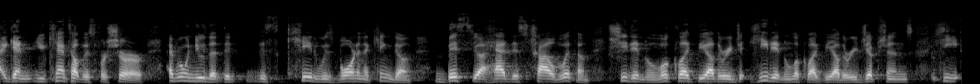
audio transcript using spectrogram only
again, you can't tell this for sure. Everyone knew that the, this kid was born in the kingdom. Bisya had this child with him. She didn't look like the other. He didn't look like the other Egyptians. He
